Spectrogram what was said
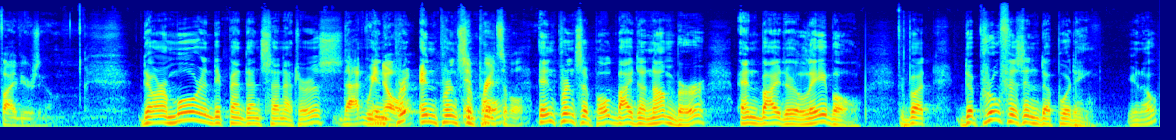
five years ago? There are more independent senators That we in, know. in principle, in principle. in principle, by the number and by the label. But the proof is in the pudding. You know,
